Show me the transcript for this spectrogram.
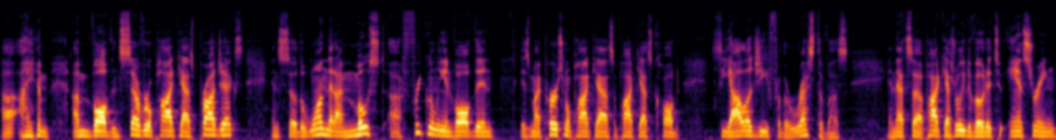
Uh, I am I'm involved in several podcast projects, and so the one that I'm most uh, frequently involved in is my personal podcast, a podcast called Theology for the Rest of Us, and that's a podcast really devoted to answering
